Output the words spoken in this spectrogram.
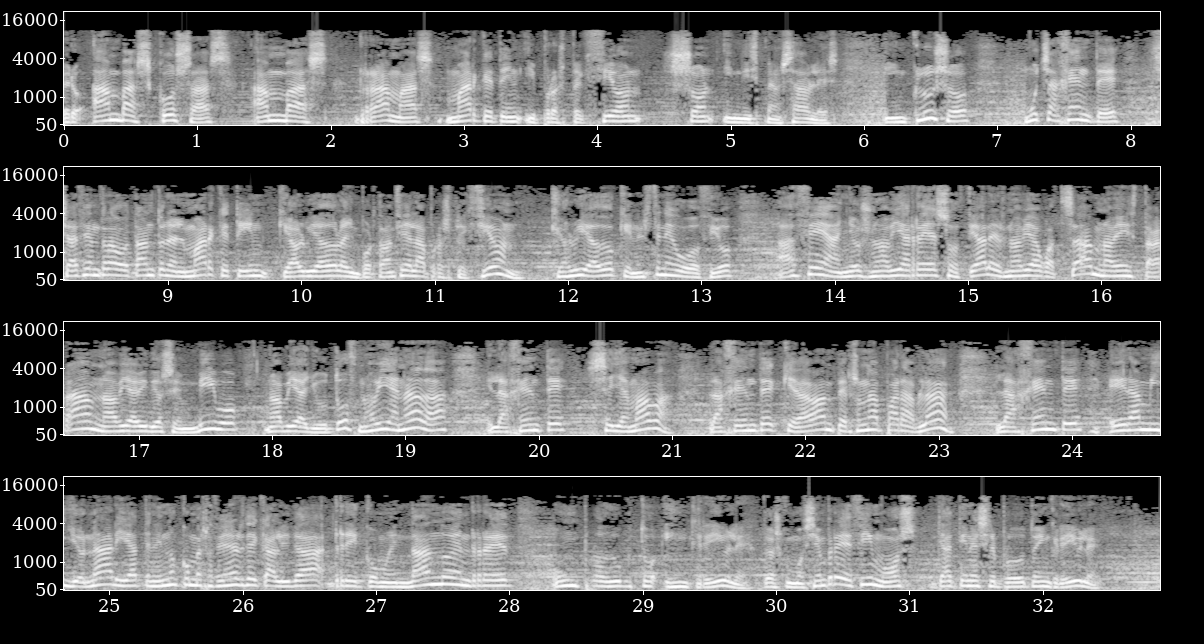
Pero ambas cosas, ambas ramas, marketing y prospección, son indispensables. Incluso mucha gente se ha centrado tanto en el marketing que ha olvidado la importancia de la prospección, que ha olvidado que en este negocio hace años no había redes sociales, no había WhatsApp, no había Instagram, no había vídeos en vivo, no había YouTube, no había nada y la gente se llamaba, la gente quedaba en persona para hablar, la gente era millonaria teniendo conversaciones de calidad, recomendando en red un producto increíble. Entonces, como siempre decimos, ya tienes el producto increíble.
